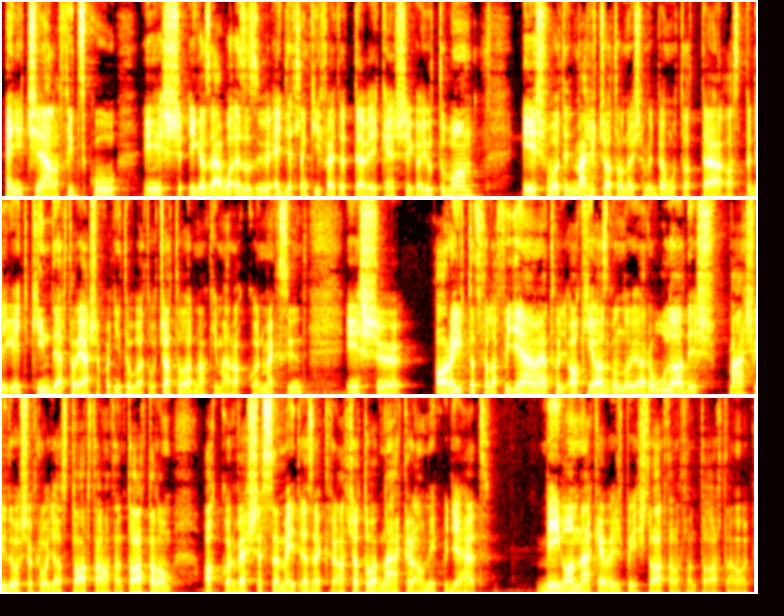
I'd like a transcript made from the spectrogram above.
Ennyit csinál a fickó, és igazából ez az ő egyetlen kifejtett tevékenység a YouTube-on, és volt egy másik csatorna is, amit bemutattál, az pedig egy kinder tojásokat nyitogató csatorna, aki már akkor megszűnt, és arra hívtad fel a figyelmet, hogy aki azt gondolja rólad, és más videósokról, hogy az tartalmatlan tartalom, akkor vesse szemeit ezekre a csatornákra, amik ugye hát még annál kevésbé is tartalmatlan tartalmak.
